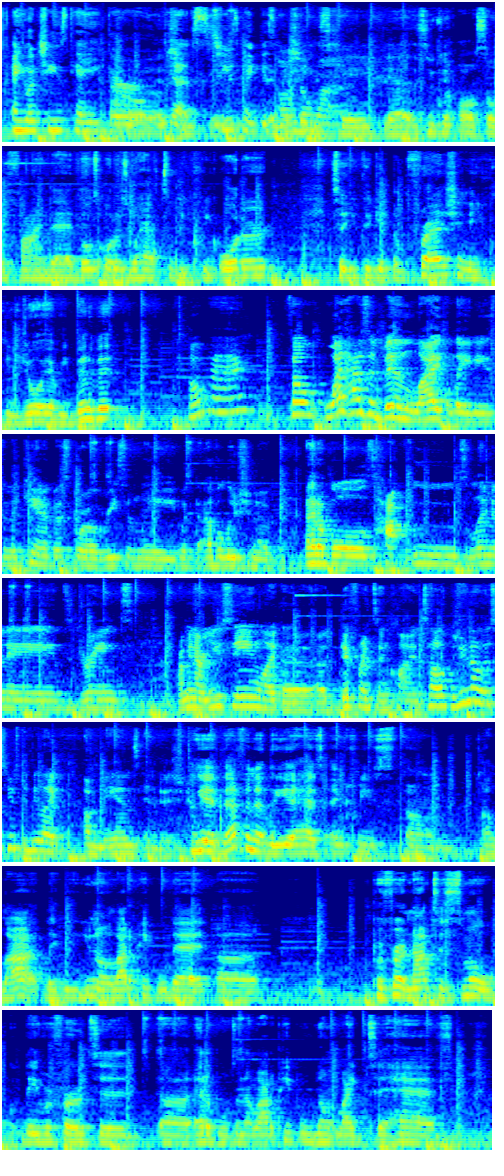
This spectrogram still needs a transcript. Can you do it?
And your cheesecake, girl. uh, yes, cheesecake, is and on the one. cheesecake, Yes, you can also find that those orders will have to be pre-ordered, so you could get them fresh and you can enjoy every bit of it. Okay. So, what has it been like, ladies, in the cannabis world recently with the evolution of edibles, hot foods, lemonades, drinks? I mean, are you seeing like a, a difference in clientele? Because you know, this used to be like a man's industry. Yeah, definitely, it has increased um, a lot lately. You know, a lot of people that uh, prefer not to smoke, they refer to uh, edibles, and a lot of people don't like to have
